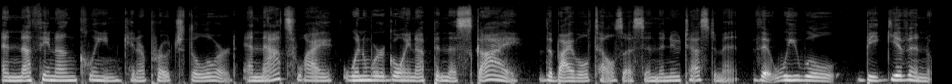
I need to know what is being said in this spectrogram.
and nothing unclean can approach the Lord. And that's why when we're going up in the sky, the Bible tells us in the New Testament that we will be given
